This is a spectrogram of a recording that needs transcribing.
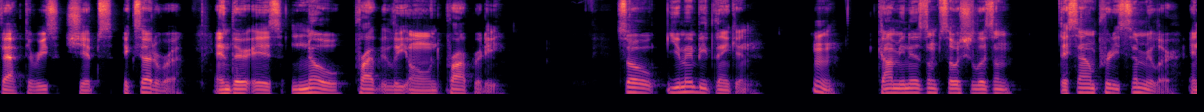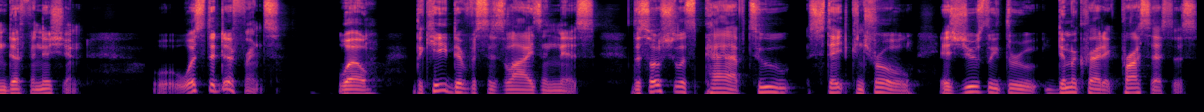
factories, ships, etc., and there is no privately owned property. So you may be thinking, hmm, communism, socialism, they sound pretty similar in definition. What's the difference? Well, the key difference lies in this. The socialist path to state control is usually through democratic processes,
